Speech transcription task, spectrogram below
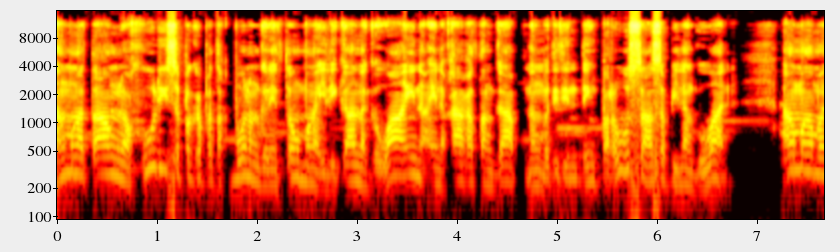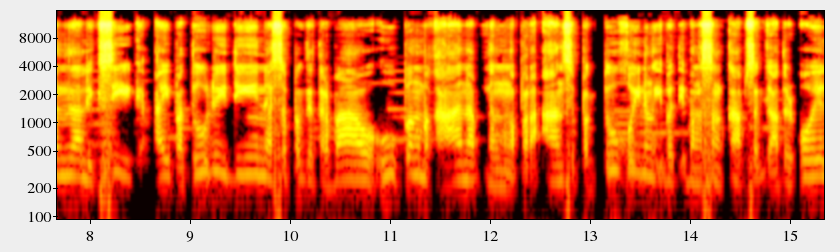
Ang mga taong nahuli sa pagkapatakbo ng ganitong mga ilegal na gawain ay nakakatanggap ng matitinding parusa sa bilangguan ang mga mananaliksik ay patuloy din sa pagtatrabaho upang makahanap ng mga paraan sa pagtukoy ng iba't ibang sangkap sa gutter oil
